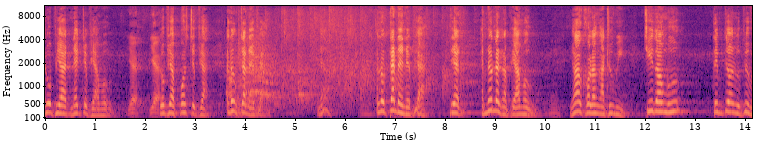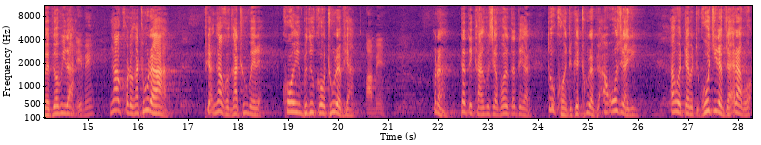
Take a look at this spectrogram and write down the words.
တို့ဖျား negative ဖျားမဟုတ် yeah yeah တို့ဖျား positive ဖျားအလုပ်တက်နိုင်ဖျားနော်အလုပ်တက်နိုင်တယ်ဖျားတဲ့အနောက်လက်ကဖျားမဟုတ်ငါခေါ်လာငါထူးပြီ ကြီးတော်မူတင်ပြောမှုပြုမယ်ပြောပြီးသားအာမင်ငါခေါ်လို့ငါထူးတာဖျားငါခေါ်ငါထူးမယ်တဲ့ခေါ်ရင်ဘယ်သူခေါ်ထူးတယ်ဖျားအာမင်ဟုတ်လားတက်တဲ့ခံကိုဆရာဘောတက်တဲ့ကသူ့ခွန်တကယ်ထူတာပြအောင်းစရာကြီးအဝတ်တက်တကိုးကြီးတယ်ဗျာအဲ့ဒါပေါ့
